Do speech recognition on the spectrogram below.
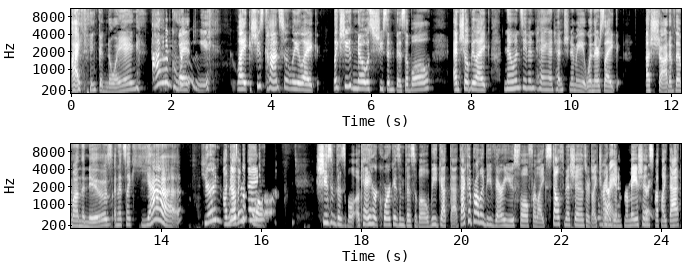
I think, annoying. I But- agree. Like she's constantly like like she knows she's invisible and she'll be like, no one's even paying attention to me when there's like a shot of them on the news. And it's like, yeah, you're invisible. Another thing she's invisible okay her quirk is invisible we get that that could probably be very useful for like stealth missions or like trying to get information right. stuff like that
